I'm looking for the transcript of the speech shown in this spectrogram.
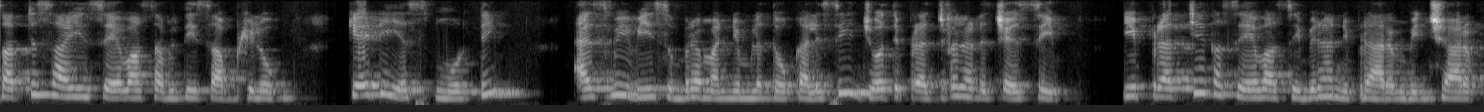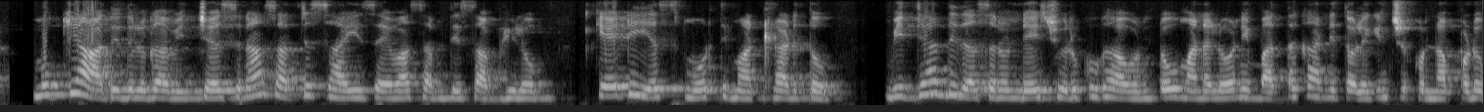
సత్యసాయి సేవా సమితి సభ్యులు కేటీఎస్ మూర్తి ఎస్వివి సుబ్రహ్మణ్యంలతో కలిసి జ్యోతి ప్రజ్వలన చేసి ఈ ప్రత్యేక సేవా శిబిరాన్ని ప్రారంభించారు. ముఖ్య అతిథులుగా విచ్చేసిన సత్యసాయి సేవా సమితి సభ్యులు కేటీఎస్ మూర్తి మాట్లాడుతూ విద్యార్థి దశ నుండే చురుకుగా ఉంటూ మనలోని బద్ధకాన్ని తొలగించుకున్నప్పుడు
